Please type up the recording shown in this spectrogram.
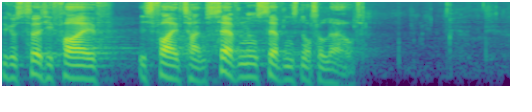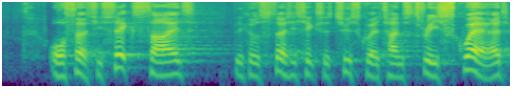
because 35 is 5 times 7 and 7 is not allowed. Or 36 sides because 36 is 2 squared times 3 squared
